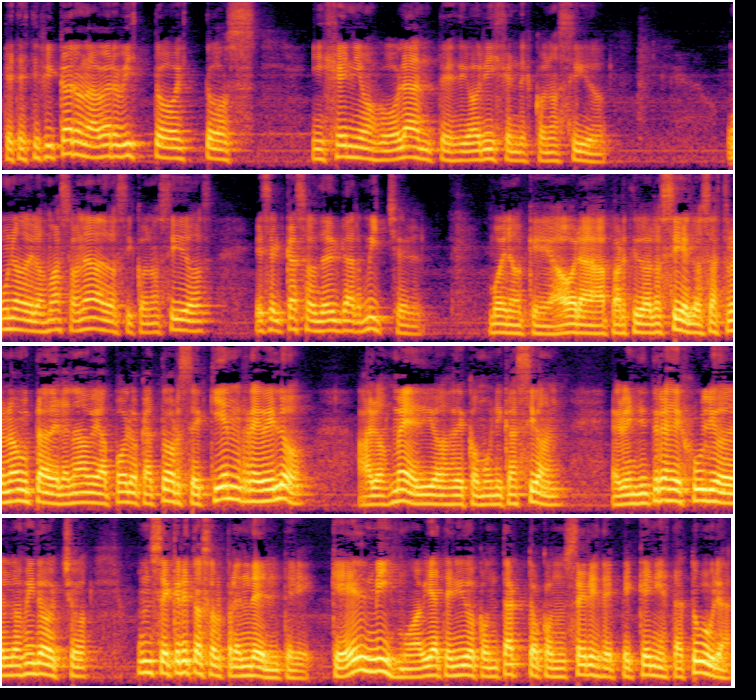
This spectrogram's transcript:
que testificaron haber visto estos ingenios volantes de origen desconocido. Uno de los más sonados y conocidos es el caso de Edgar Mitchell, bueno, que ahora ha partido a los cielos, astronauta de la nave Apolo 14, quien reveló a los medios de comunicación el 23 de julio del 2008 un secreto sorprendente, que él mismo había tenido contacto con seres de pequeña estatura,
